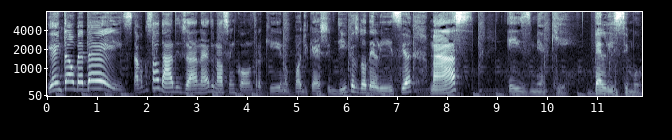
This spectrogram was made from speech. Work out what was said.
E então, bebês, tava com saudade já, né, do nosso encontro aqui no podcast Dicas do Delícia, mas eis-me aqui, belíssimo,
